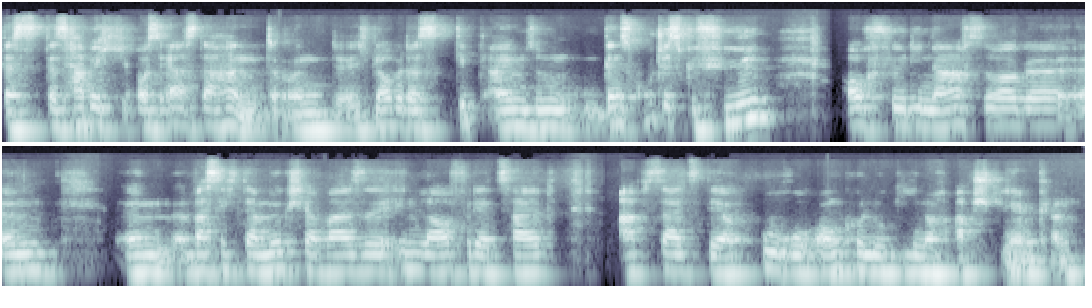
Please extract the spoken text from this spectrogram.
Das, das habe ich aus erster Hand. Und ich glaube, das gibt einem so ein ganz gutes Gefühl, auch für die Nachsorge, ähm, was sich da möglicherweise im Laufe der Zeit abseits der Uro-Onkologie noch abspielen kann.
